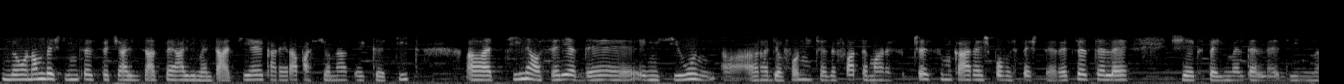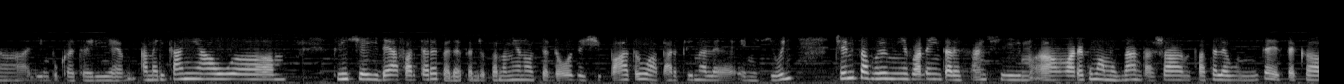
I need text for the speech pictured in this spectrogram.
unde un om de știință specializat pe alimentație, care era pasionat de gătit, uh, ține o serie de emisiuni uh, radiofonice de foarte mare succes în care își povestește rețetele și experimentele din, uh, din bucătărie. Americanii au uh, prins și ei ideea foarte repede, pentru că în 1924 apar primele emisiuni. Ce mi s-a părut mie foarte interesant și uh, oarecum amuzant așa în Statele Unite este că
